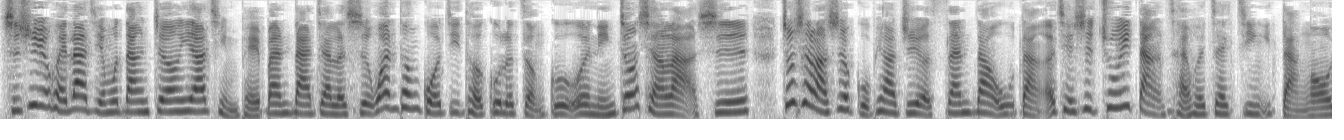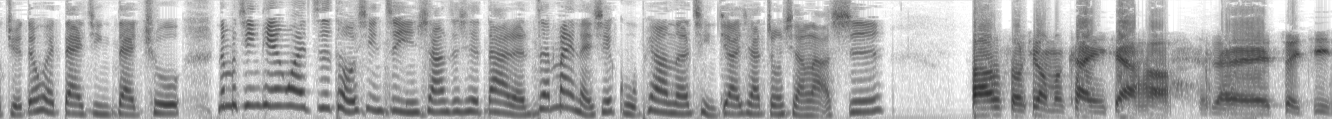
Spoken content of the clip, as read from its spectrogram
持续回到节目当中，邀请陪伴大家的是万通国际投顾的总顾问林忠祥老师。忠祥老师的股票只有三到五档，而且是出一档才会再进一档哦，绝对会带进带出。那么今天外资、投信、自营商这些大人在卖哪些股票呢？请教一下忠祥老师。好，首先我们看一下哈，呃，最近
